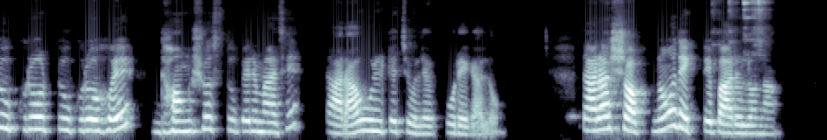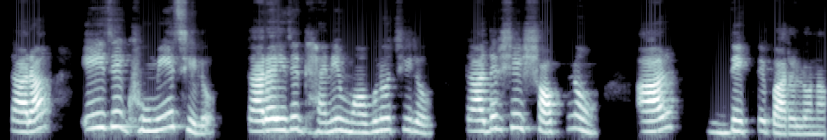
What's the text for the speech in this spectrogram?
টুকরো টুকরো হয়ে ধ্বংসস্তূপের মাঝে তারা উল্টে চলে পড়ে গেল। তারা স্বপ্নও দেখতে পারল না। তারা এই যে ঘুমিয়েছিল, তারা এই যে ধ্যানে মগ্ন ছিল, তাদের সেই স্বপ্ন আর দেখতে পারল না।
